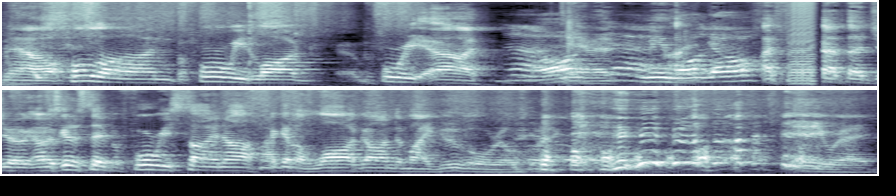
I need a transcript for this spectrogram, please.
Now hold on before we log before we uh Log? damn it. You mean log off? I forgot that joke. I was gonna say before we sign off, I gotta log on to my Google real quick. anyway,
